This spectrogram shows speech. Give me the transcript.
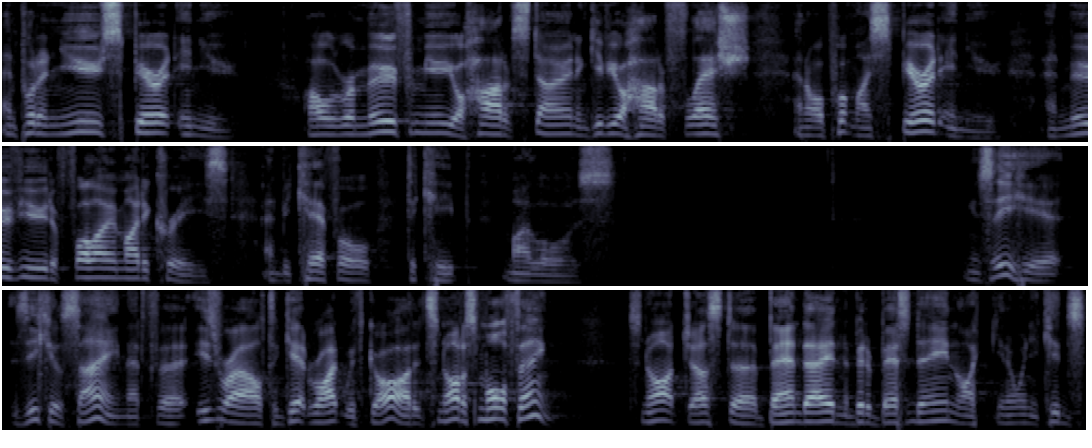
and put a new spirit in you. I will remove from you your heart of stone and give you a heart of flesh, and I will put my spirit in you and move you to follow my decrees and be careful to keep my laws. You can see here Ezekiel saying that for Israel to get right with God, it's not a small thing. It's not just a band aid and a bit of betadine, like you know when your kids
